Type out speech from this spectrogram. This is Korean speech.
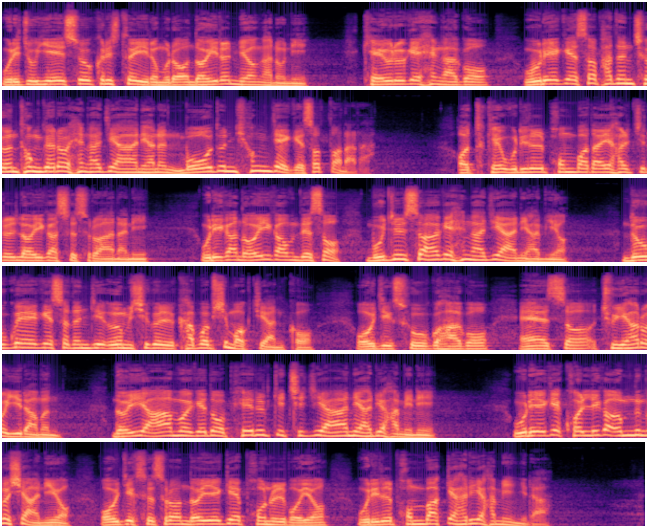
우리 주 예수 그리스도의 이름으로 너희를 명하노니 게으르게 행하고 우리에게서 받은 전통대로 행하지 아니하는 모든 형제에게서 떠나라. 어떻게 우리를 본받아야 할지를 너희가 스스로 아나니 우리가 너희 가운데서 무질서하게 행하지 아니하며 누구에게서든지 음식을 값없이 먹지 않고 오직 수고하고 애써 주야로 일함은 너희 아무에게도 폐를 끼치지 아니하려 함이니 우리에게 권리가 없는 것이 아니요 오직 스스로 너희에게 본을 보여 우리를 본받게 하려 함이니라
